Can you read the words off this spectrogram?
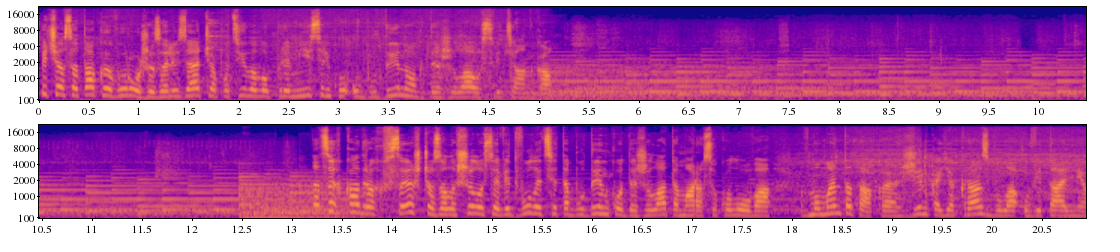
Під час атаки вороже залізяча поцілило прямісінько у будинок, де жила освітянка. На цих кадрах все, що залишилося від вулиці та будинку, де жила Тамара Соколова. В момент атаки жінка якраз була у вітальні.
